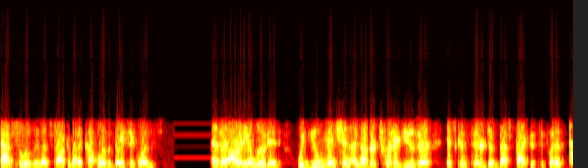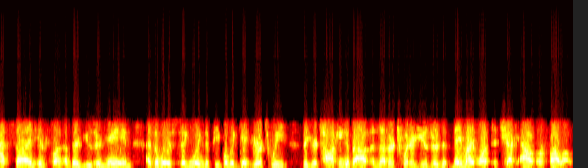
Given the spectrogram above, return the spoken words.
Absolutely. Let's talk about a couple of the basic ones. As I already alluded, when you mention another Twitter user, it's considered a best practice to put an at sign in front of their username as a way of signaling to people that get your tweet that you're talking about another Twitter user that they might want to check out or follow.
